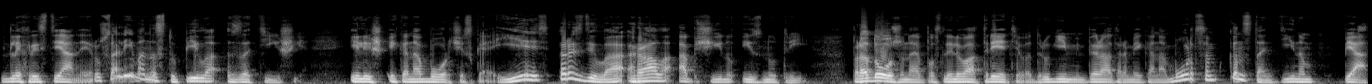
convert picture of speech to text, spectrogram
для христиан Иерусалима наступило затишье, и лишь иконоборческая ересь разделала общину изнутри, продолженная после Льва III другим императором-иконоборцем Константином V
